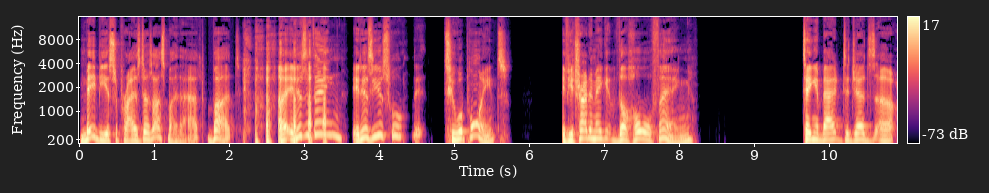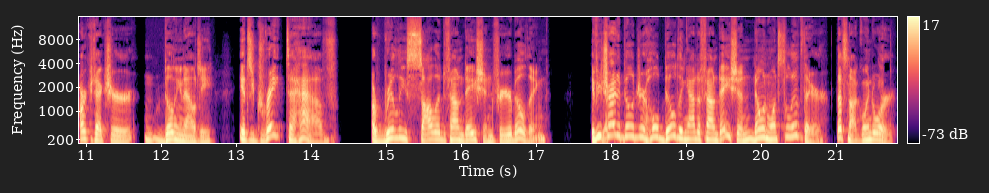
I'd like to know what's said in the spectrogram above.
may be as surprised as us by that, but uh, it is a thing. It is useful to a point. If you try to make it the whole thing, taking it back to Jed's uh, architecture building analogy, it's great to have a really solid foundation for your building. If you Yep. try to build your whole building out of foundation, no one wants to live there. That's not going to work.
